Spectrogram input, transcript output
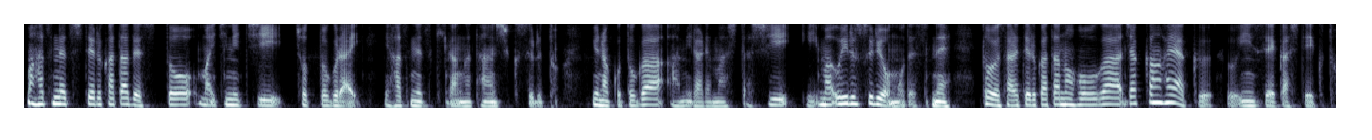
まあ、発熱している方ですと、まあ、1日ちょっとぐらい発熱期間が短縮するというようなことが見られましたし、まあ、ウイルス量もですね、投与されている方の方が若干早く陰性化していくと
